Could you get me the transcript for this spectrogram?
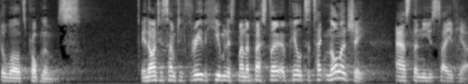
the world's problems. In 1973, the Humanist Manifesto appealed to technology as the new saviour.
